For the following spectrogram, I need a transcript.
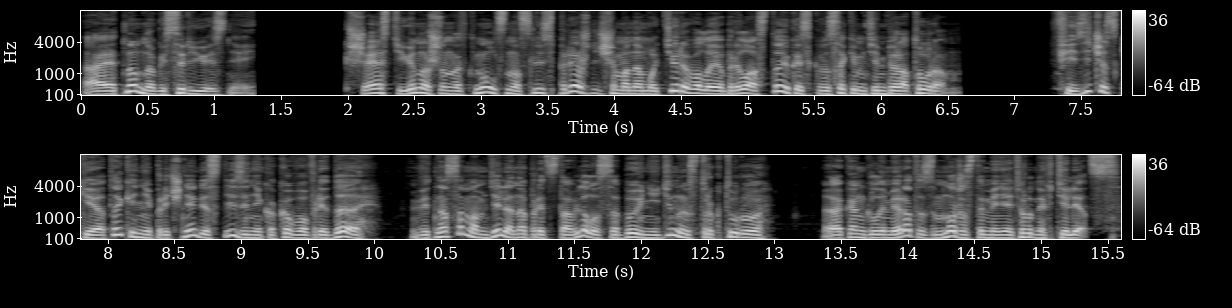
а это намного серьезней. К счастью, юноша наткнулся на слизь прежде, чем она мутировала и обрела стойкость к высоким температурам. Физические атаки не причиняли слизи никакого вреда, ведь на самом деле она представляла собой не единую структуру, а конгломерат из множества миниатюрных телец.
